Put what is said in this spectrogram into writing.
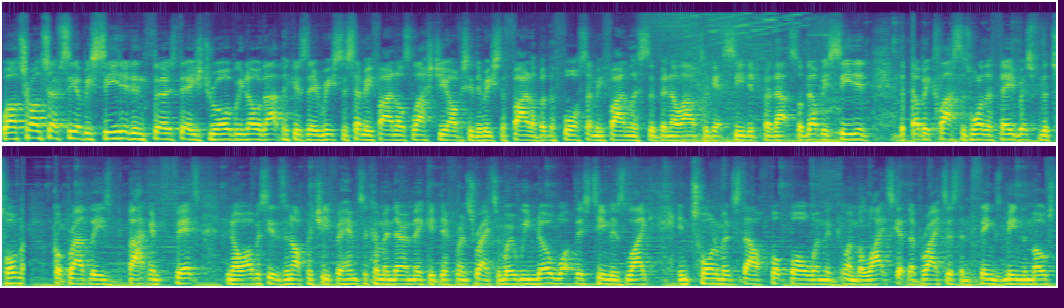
Well, Toronto FC will be seeded in Thursday's draw. We know that because they reached the semi-finals last year. Obviously, they reached the final, but the four semi-finalists have been allowed to get seeded for that. So they'll be seeded. They'll be classed as one of the favourites for the tournament. But Bradley's back and fit. You know, obviously there's an opportunity for him to come in there and make a difference right away. We know what this team is like in tournament-style football when the, when the lights get the brightest and things mean the most.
